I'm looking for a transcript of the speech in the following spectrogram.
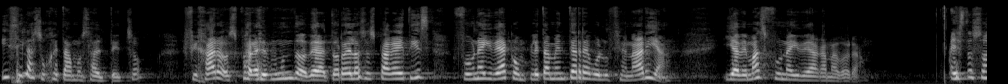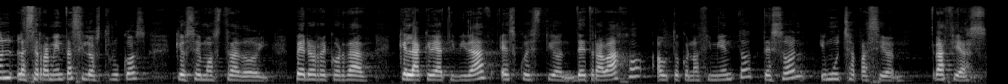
¿y si la sujetamos al techo? Fijaros, para el mundo de la Torre de los Espaguetis fue una idea completamente revolucionaria y además fue una idea ganadora. Estas son las herramientas y los trucos que os he mostrado hoy, pero recordad que la creatividad es cuestión de trabajo, autoconocimiento, tesón y mucha pasión. Gracias.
